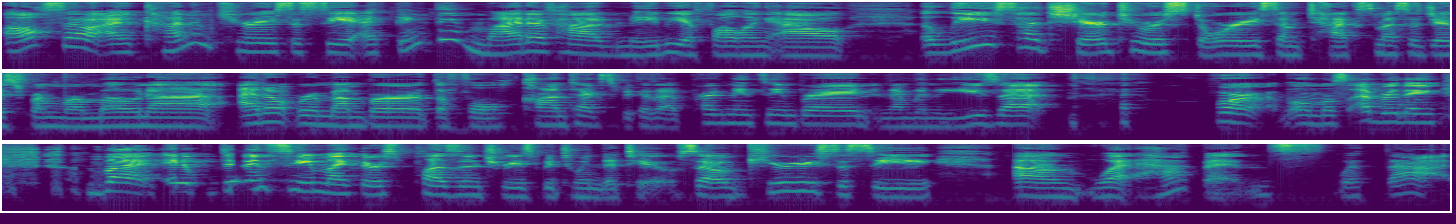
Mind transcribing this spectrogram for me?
also, I'm kind of curious to see. I think they might have had maybe a falling out. Elise had shared to her story some text messages from Ramona. I don't remember the full context because I have pregnancy brain and I'm going to use that for almost everything. But it didn't seem like there's pleasantries between the two. So I'm curious to see um, what happens with that.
